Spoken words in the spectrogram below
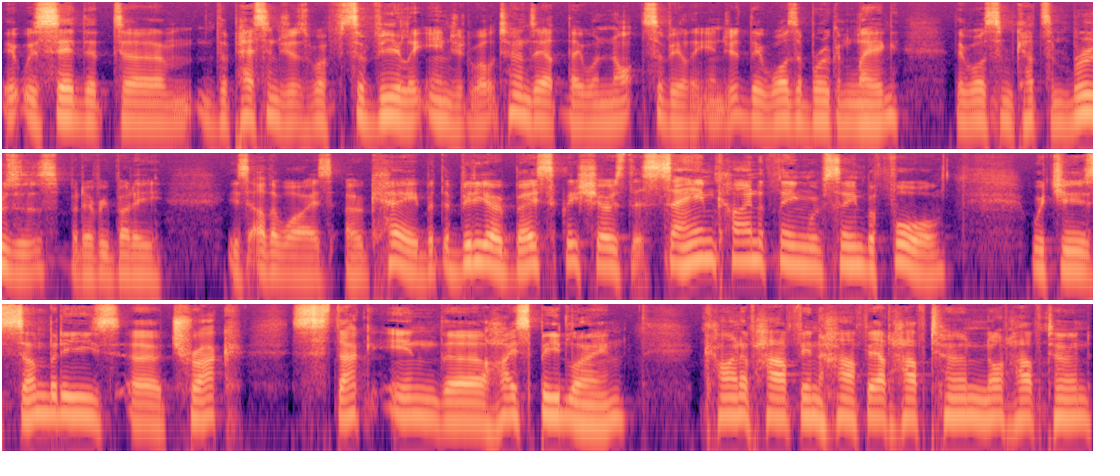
it was said that um, the passengers were severely injured. Well, it turns out they were not severely injured. There was a broken leg, there was some cuts and bruises, but everybody is otherwise okay. But the video basically shows the same kind of thing we've seen before, which is somebody's uh, truck stuck in the high speed lane, kind of half in, half out, half turned, not half turned,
